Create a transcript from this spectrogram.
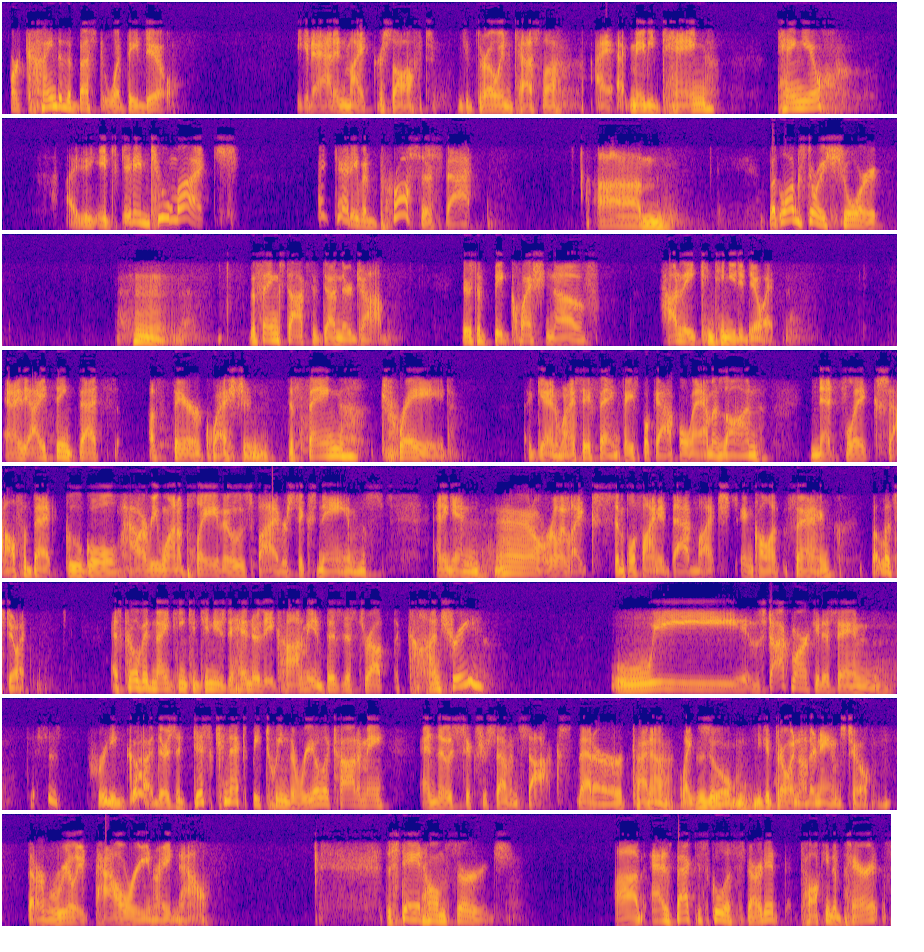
are kind of the best at what they do. You could add in Microsoft. You could throw in Tesla. I, maybe Tang. Tang you. I, it's getting too much. I can't even process that. Um, but long story short, hmm, the FANG stocks have done their job. There's a big question of how do they continue to do it? And I, I think that's a fair question. The FANG trade, again, when I say FANG, Facebook, Apple, Amazon, Netflix, Alphabet, Google, however you want to play those five or six names. And again, I don't really like simplifying it that much and call it FANG, but let's do it. As COVID-19 continues to hinder the economy and business throughout the country, we, the stock market is saying this is pretty good. There's a disconnect between the real economy and those six or seven stocks that are kind of like Zoom. You could throw in other names too that are really powering right now. The stay-at-home surge. Um, as back to school has started, talking to parents,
